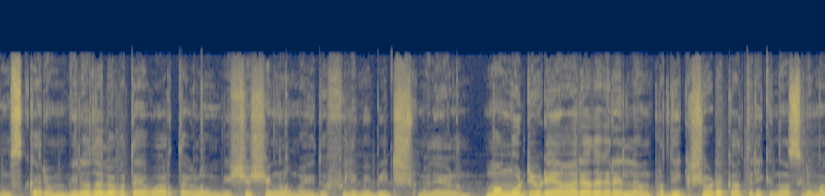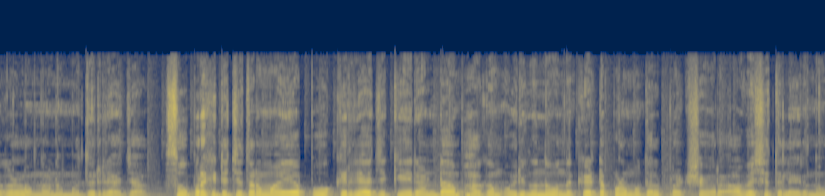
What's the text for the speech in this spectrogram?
നമസ്കാരം. വിനോദ ലോകത്തെ വാർത്തകളും വിശേഷങ്ങളുമായി ഇത് ഫിലിമി ബീറ്റ് മലയാളം. മമ്മൂട്ടിയുടെ ആരാധകരെല്ലാം പ്രതീക്ഷയോടെ കാത്തിരിക്കുന്ന സിനിമകളിലൊന്നാണ് മധുരരാജ സൂപ്പർ ഹിറ്റ് ചിത്രമായ പോക്കിരി രാജയ്ക്ക് രണ്ടാം ഭാഗം ഒരുങ്ങുന്നുവെന്ന് കേട്ടപ്പോൾ മുതൽ പ്രേക്ഷകർ ആവേശത്തിലായിരുന്നു.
